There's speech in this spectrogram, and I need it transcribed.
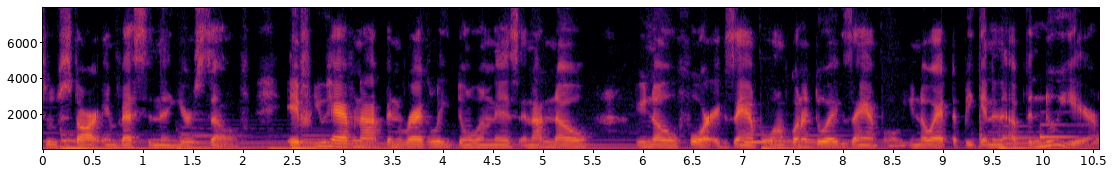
to start investing in yourself. If you have not been regularly doing this, and I know, you know, for example, I'm going to do an example. You know, at the beginning of the new year,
